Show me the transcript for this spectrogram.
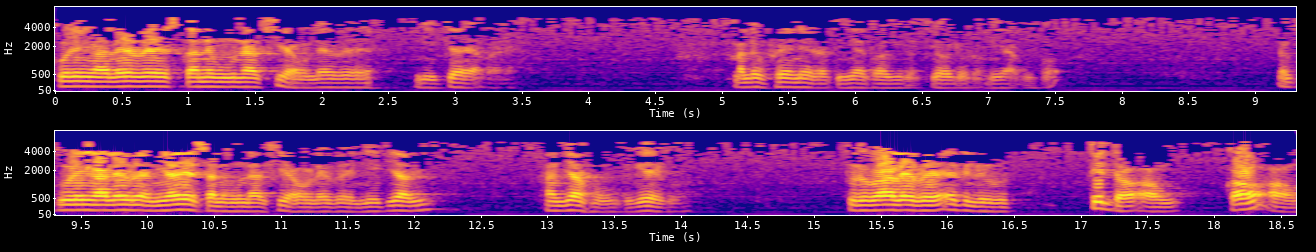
ကိုယ်ရင်ကလည်းပဲစံနမူနာဖြစ်အောင်လည်းပဲနေကြရပါတယ်မလုပ်ဖဲနဲ့တော့တရားသွားပြီးတော့ပြောလို့တော့မရဘူးပေါ့ကိုယ်ရင်ကလည်းပဲအများရဲ့စံနမူနာဖြစ်အောင်လည်းပဲနေပြပြီဟန်ကြဖို့တကယ်ကိုသူတစ်ပါးလည်းပဲအဲ့ဒီလိုတစ်တော်အောင်ကောင်းအောင်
